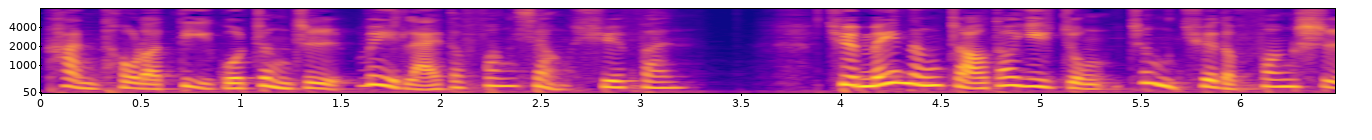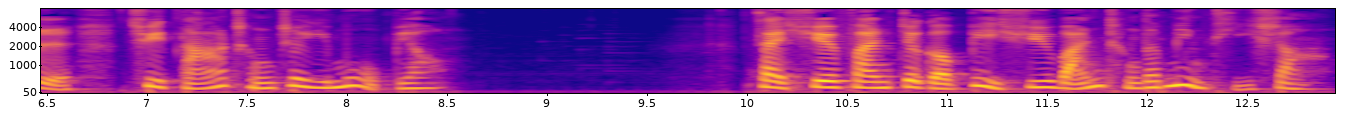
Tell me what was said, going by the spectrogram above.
看透了帝国政治未来的方向，削藩，却没能找到一种正确的方式去达成这一目标。在削藩这个必须完成的命题上，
